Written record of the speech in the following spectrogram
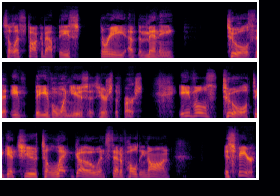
So let's talk about these three of the many tools that ev- the evil one uses. Here's the first Evil's tool to get you to let go instead of holding on is fear.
